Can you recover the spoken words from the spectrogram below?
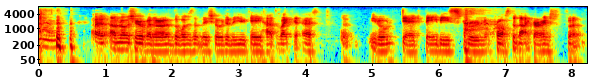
Yeah. I, am not sure whether the ones that they showed in the UK had like a, a you know dead babies strewn across the background, but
